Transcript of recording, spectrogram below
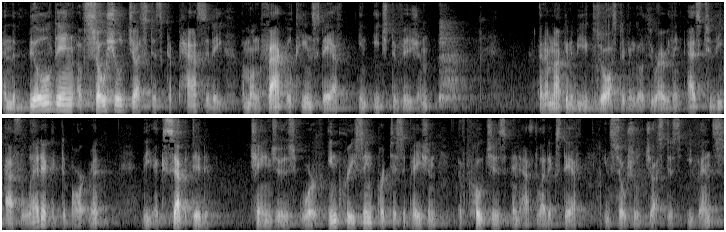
and the building of social justice capacity among faculty and staff in each division. And I'm not going to be exhaustive and go through everything. As to the athletic department, the accepted changes were increasing participation of coaches and athletic staff in social justice events.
